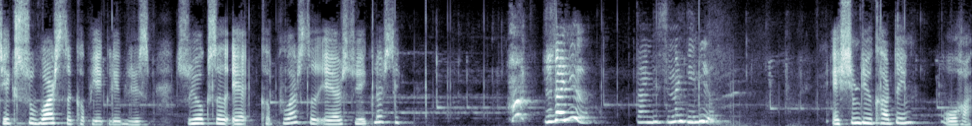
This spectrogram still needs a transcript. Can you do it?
Tek su varsa kapıyı ekleyebiliriz. Su yoksa e, kapı varsa eğer su eklersek Düzeliyor. Kendisine geliyor. e şimdi yukarıdayım. Oha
